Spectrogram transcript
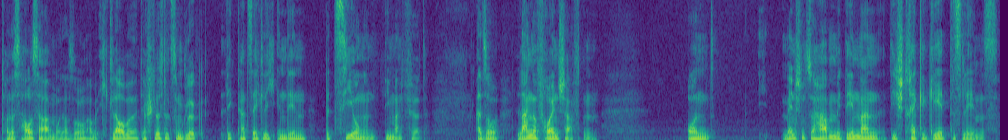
tolles Haus haben oder so. Aber ich glaube, der Schlüssel zum Glück liegt tatsächlich in den Beziehungen, die man führt. Also lange Freundschaften und Menschen zu haben, mit denen man die Strecke geht des Lebens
